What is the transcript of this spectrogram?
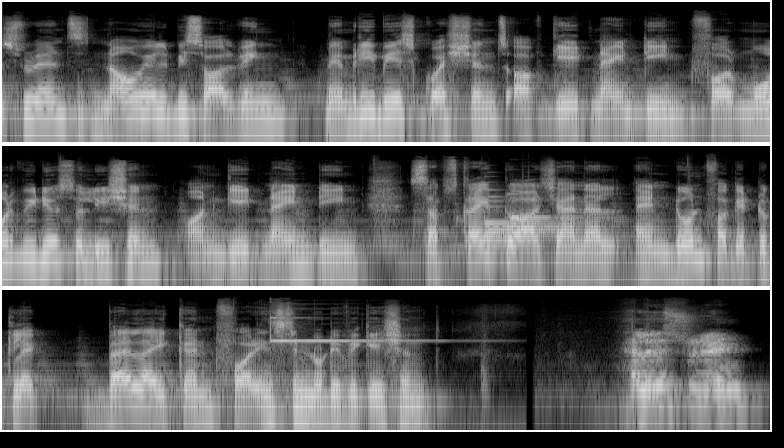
students, now we will be solving memory-based questions of GATE 19. For more video solution on GATE 19, subscribe to our channel and don't forget to click bell icon for instant notification. Hello student,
